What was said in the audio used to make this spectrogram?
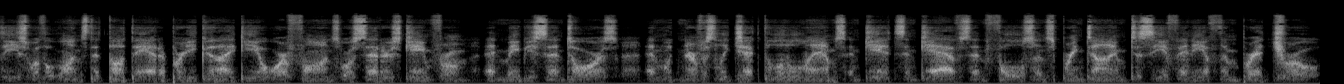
These were the ones that thought they had a pretty good idea where fauns or satyrs came from, and maybe centaurs, and would nervously check the little lambs and kids and calves and foals in springtime to see if any of them bred true,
